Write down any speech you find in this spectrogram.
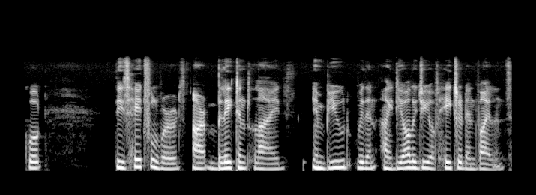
Quote, These hateful words are blatant lies imbued with an ideology of hatred and violence.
